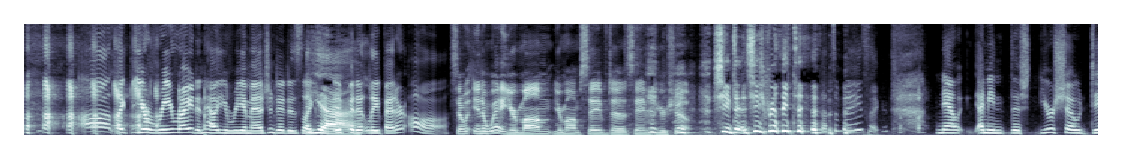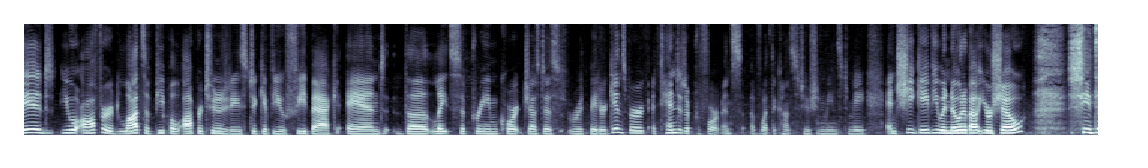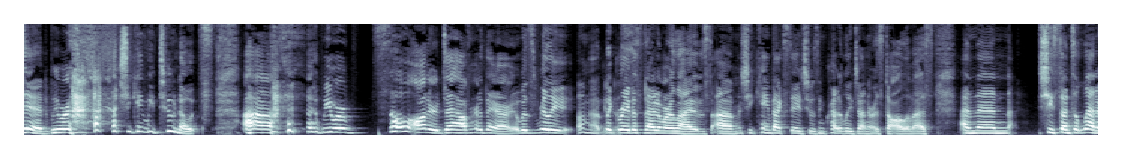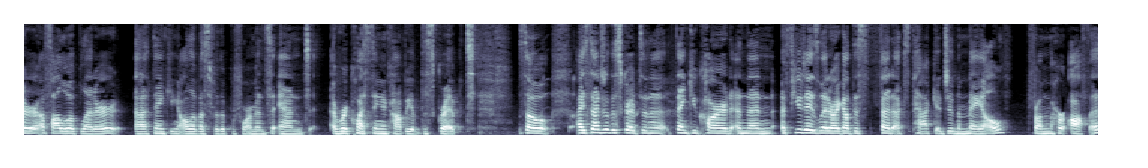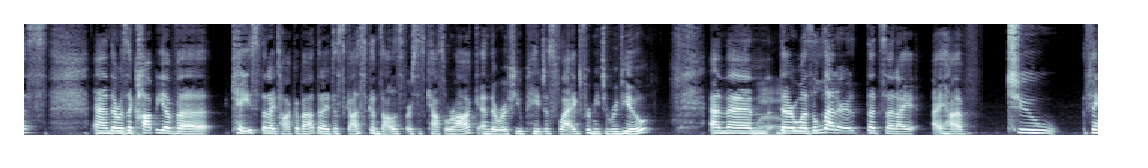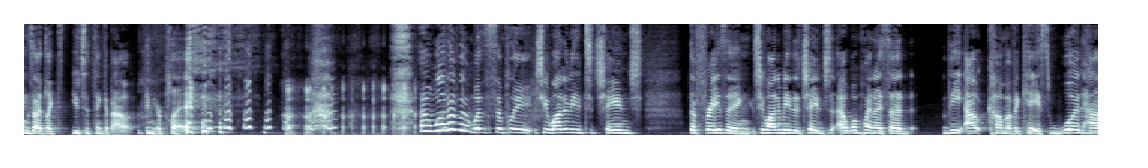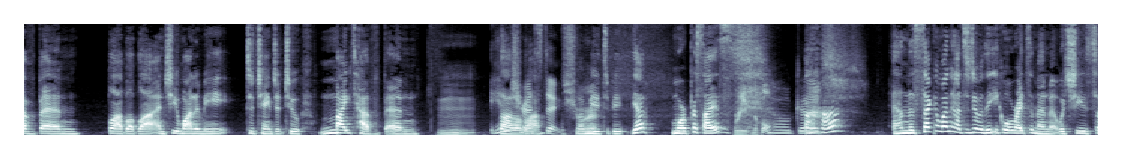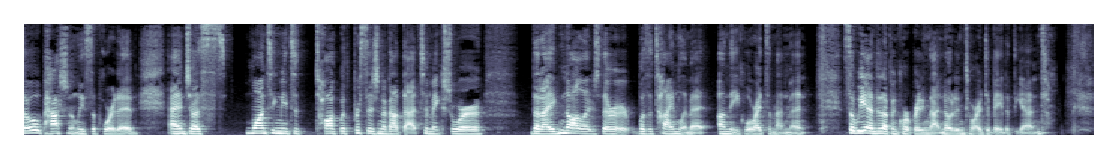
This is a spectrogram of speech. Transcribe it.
Oh, like your rewrite and how you reimagined it is like Yeah. infinitely better. Oh, So in a way, your mom, your mom saved uh, saved your show. She did. She really did. That's amazing. Now, I mean, the sh- your show did you offered lots of people opportunities to give you feedback, and the late Supreme Court Justice Ruth Bader Ginsburg attended a performance of What the Constitution Means to Me, and she gave you a note about your show. She did. We were. she gave me two notes. Uh, we were so honored to have her there. It was really uh, the greatest night of our lives. Um, she came backstage. She was incredibly generous to all of us, and then she sent a letter, a follow up letter, uh, thanking all of us for the performance and uh, requesting a copy of the script. So I sent her the script and a thank you card. And then a few days later, I got this FedEx package in the mail from her office. And there was a copy of a case that I talk about that I discuss, Gonzales versus Castle Rock. And there were a few pages flagged for me to review. And then Wow. there was a letter that said, I, I have two things I'd like you to think about in your play. And one of them was simply she wanted me to change the phrasing. She wanted me to change. At one point, I said the outcome of a case would have been blah blah blah, and she wanted me to change it to might have been Mm. blah blah blah. Interesting. She wanted me to be yeah more precise. Reasonable. Oh, good. Uh-huh. And the second one had to do with the Equal Rights Amendment, which she so passionately supported, and just wanting me to talk with precision about that to make sure that I acknowledged there was a time limit on the Equal Rights Amendment. So we ended up incorporating that note into our debate at the end.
